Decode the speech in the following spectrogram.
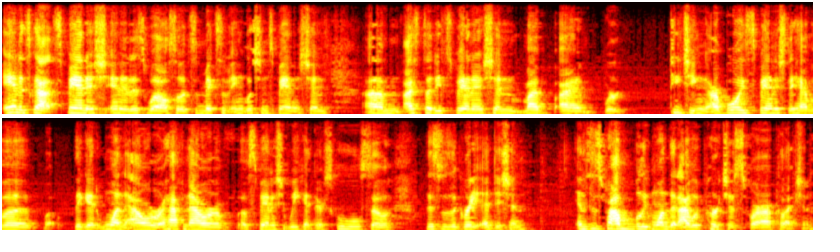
And it's got Spanish in it as well. So it's a mix of English and Spanish. And um, I studied Spanish and my I we're teaching our boys Spanish. They have a they get one hour or half an hour of, of Spanish a week at their school. So this was a great addition. And this is probably one that I would purchase for our collection.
